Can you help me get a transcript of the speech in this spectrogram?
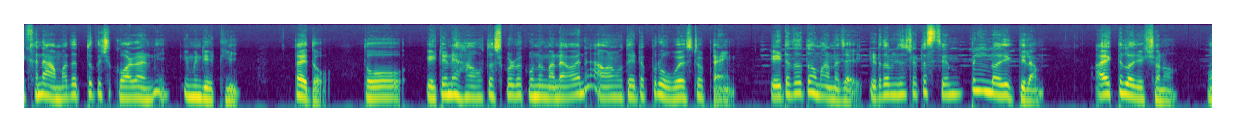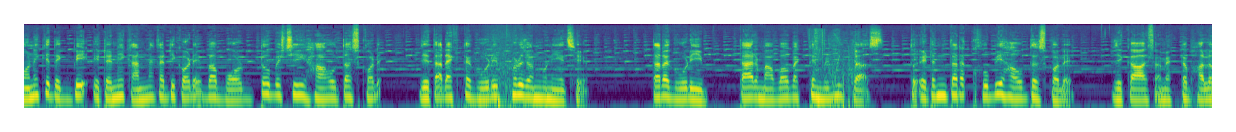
এখানে আমাদের তো কিছু করার নেই ইমিডিয়েটলি তাই তো? তো এটা নিয়ে হা হুতাশ করার কোনো মানে হয় না, আমার মতে এটা পুরো ওয়েস্ট অফ টাইম এটাতে তো মানা যায় এটা তো আমি জাস্ট একটা সিম্পল লজিক দিলাম। আরেকটা লজিক শোনো, অনেকে দেখবে এটা নিয়ে কান্নাকাটি করে বা বড্ড বেশি হা হুতাশ করে যে তারা একটা গরিব ঘরে জন্ম নিয়েছে। তারা গরিব, তার মা বাবা একটা মিডল ক্লাস তো এটা নিয়ে তারা খুবই হাউতাস করে যে, কাশ, আমি একটা ভালো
